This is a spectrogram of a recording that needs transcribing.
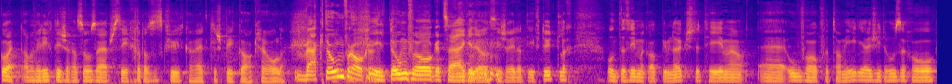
Gut, aber vielleicht ist er auch so selbstsicher, dass er das Gefühl hat, das spielt gar keine Rolle. Wegen der Umfragen? Weil die Umfragen zeigen, ja, es ist relativ deutlich. Und da sind wir gerade beim nächsten Thema. Äh, Umfrage von Tamedia ist wieder rausgekommen.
